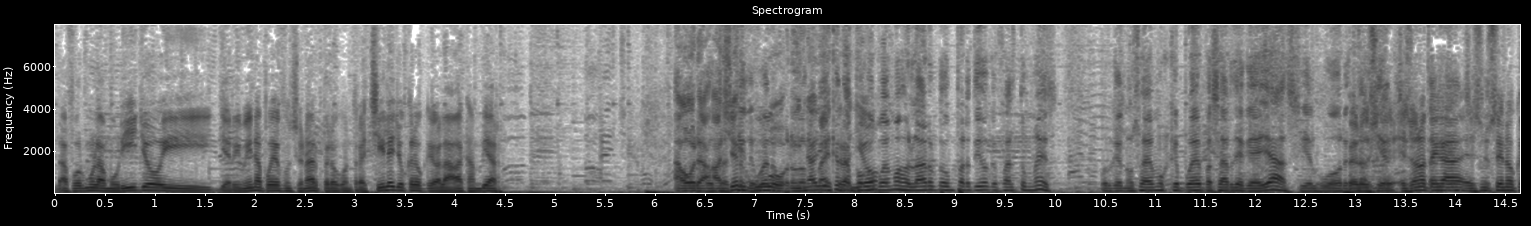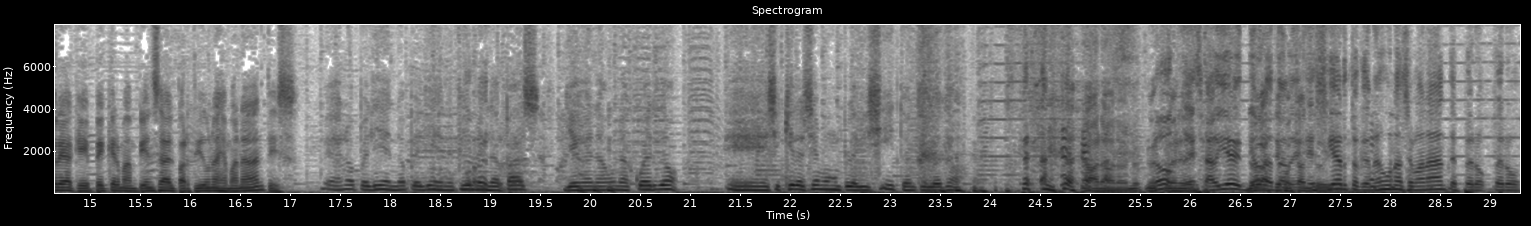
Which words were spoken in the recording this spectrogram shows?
La fórmula Murillo y Jeremina puede funcionar, pero contra Chile yo creo que la va a cambiar. Ahora, Contra ayer Chile, jugó bueno, pero y lo que nadie pasa es que extrañó. tampoco podemos hablar de un partido que falta un mes, porque no sabemos qué puede pasar de aquí a allá, si el jugador Pero está eso, bien, si eso no tenga, bien, si eso usted no crea que Peckerman piensa el partido una semana antes. Vea, no peleen, no peleen, firmen la paz, lleguen a un acuerdo. Eh, si quiere hacemos un plebiscito entre los dos. No, no, no, no, No, no está bien, No Jonathan, es cierto que no es una semana antes, pero, pero,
